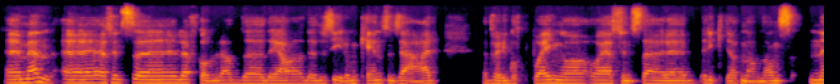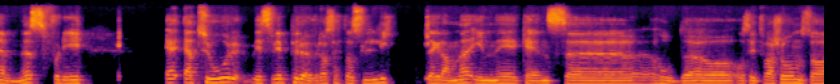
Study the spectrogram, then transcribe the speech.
Uh, men jeg syns Leif Konrad, det, det, du sier om Kane, syns jeg er et veldig godt poeng, og, og jeg syns det er eh, riktig at navnet hans nevnes. fordi jeg, jeg, tror, hvis vi prøver å sette oss litt inn i Kanes uh, hode og, og, situasjon, så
